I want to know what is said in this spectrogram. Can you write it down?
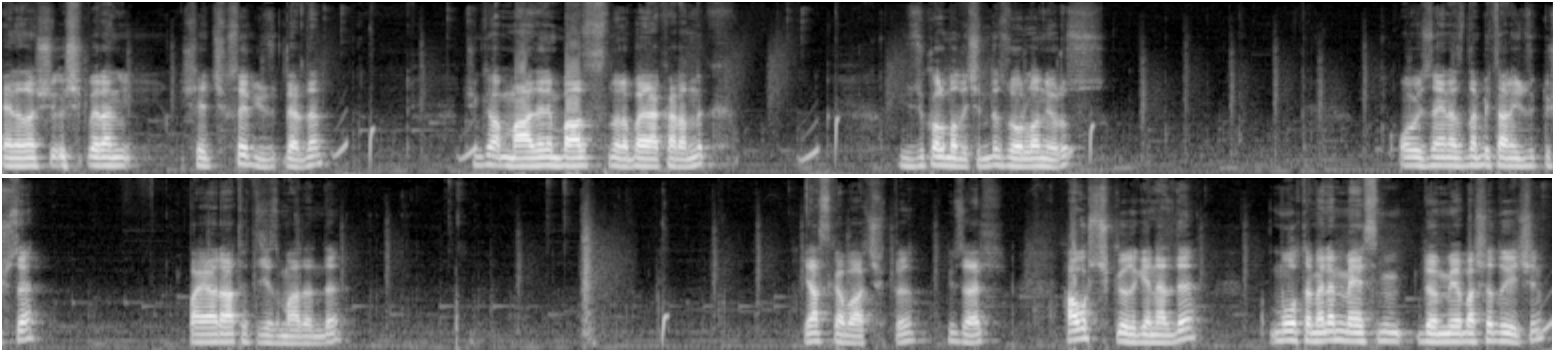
En azından şu ışık veren şey çıksaydı yüzüklerden. Çünkü madenin bazı kısımları bayağı karanlık. Yüzük olmadığı için de zorlanıyoruz. O yüzden en azından bir tane yüzük düşse bayağı rahat edeceğiz madende. Yaz kabağı çıktı. Güzel. Havuç çıkıyordu genelde. Muhtemelen mevsim dönmeye başladığı için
